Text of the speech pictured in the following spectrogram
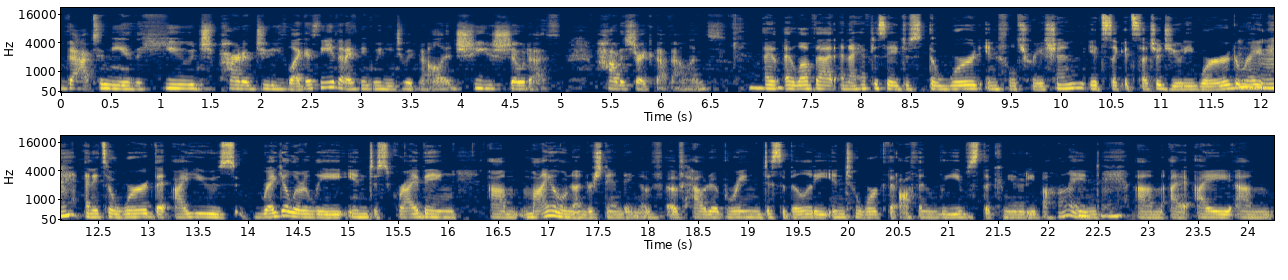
that to me is a huge part of Judy's legacy that I think we need to acknowledge. She showed us how to strike that balance. I, I love that. And I have to say, just the word infiltration, it's like, it's such a Judy word, right? Mhm. And it's a word that I use regularly in describing um, my own understanding of, of how to bring disability into work that often leaves the community behind. Mhm. Um, I, I um,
